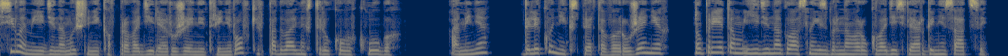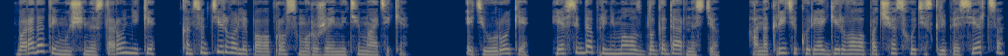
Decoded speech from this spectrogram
Силами единомышленников проводили оружейные тренировки в подвальных стрелковых клубах, а меня, далеко не эксперта в вооружениях, но при этом единогласно избранного руководителя организации, бородатые мужчины-сторонники консультировали по вопросам оружейной тематики. Эти уроки я всегда принимала с благодарностью, а на критику реагировала подчас хоть и скрипя сердце,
